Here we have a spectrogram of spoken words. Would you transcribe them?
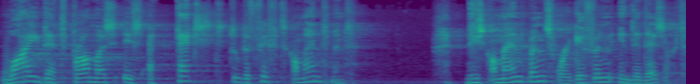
why that promise is attached to the fifth commandment. These commandments were given in the desert.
